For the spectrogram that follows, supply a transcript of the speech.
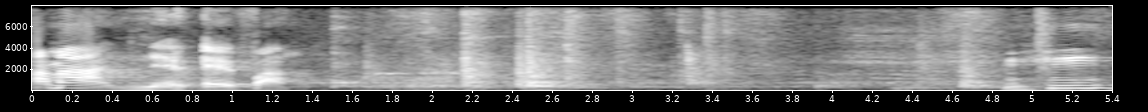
ama ne efa mhm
